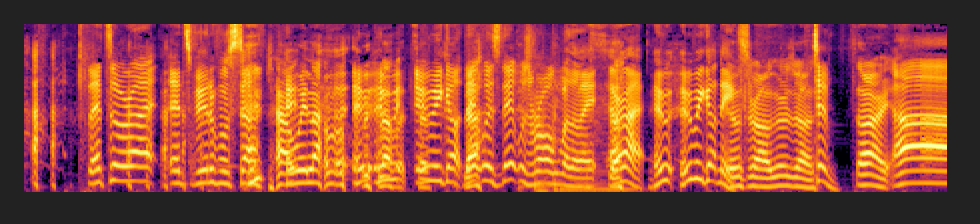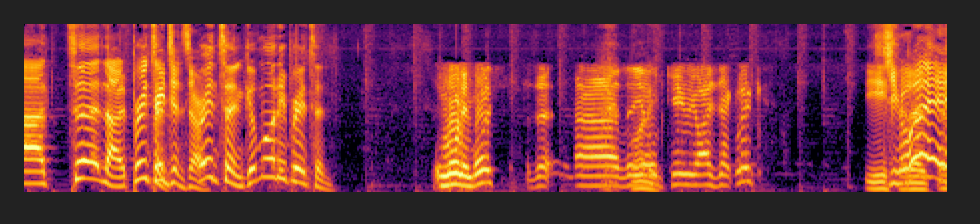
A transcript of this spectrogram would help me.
That's all right. It's beautiful stuff. No, we love it. Who, We who- love it, who we got? No. That was that was wrong, by the way. All right. Who who we got It next? was wrong. It was wrong. Tim. Sorry. Uh, t- no, Brenton. Brenton, sorry. Brenton. Good morning, Brenton. Good morning, boys. Is it uh, the Morning. old Kiwi Isaac Luke? Yes, it is. It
